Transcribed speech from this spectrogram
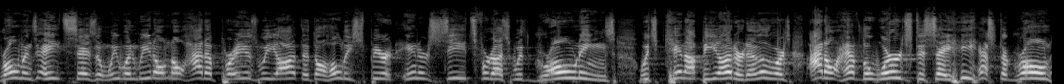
Romans 8 says, and we, when we don't know how to pray as we ought, that the Holy Spirit intercedes for us with groanings which cannot be uttered. In other words, I don't have the words to say, He has to groan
